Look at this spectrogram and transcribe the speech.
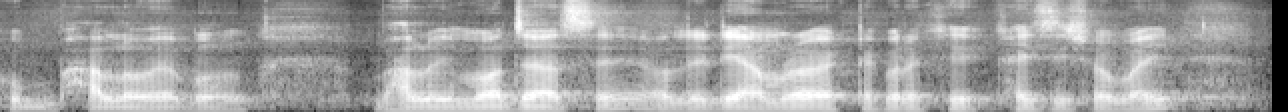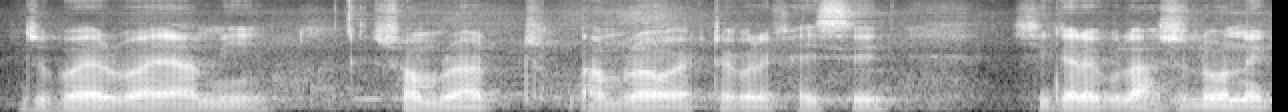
খুব ভালো এবং ভালোই মজা আছে। অলরেডি আমরাও একটা করে খাইছি সবাই। জুবাইর ভাই, আমি, সম্রাট, আমরাও একটা করে খাইছি। সিঙ্গারাগুলো আসলে অনেক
